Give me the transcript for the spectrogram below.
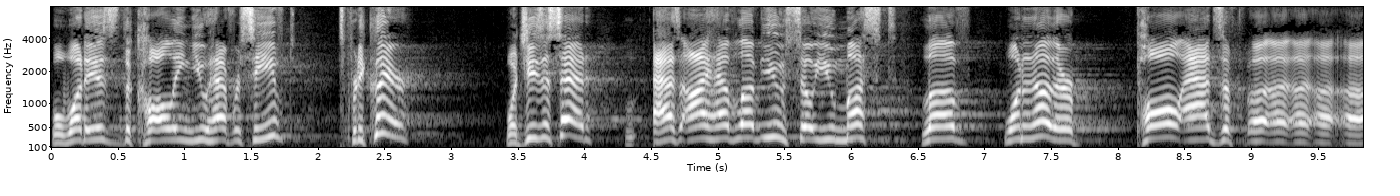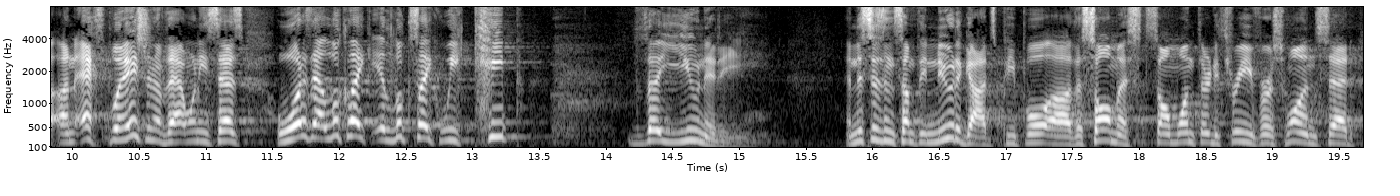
Well, what is the calling you have received? It's pretty clear. What Jesus said, as I have loved you, so you must love one another. Paul adds a, a, a, an explanation of that when he says, What does that look like? It looks like we keep the unity. And this isn't something new to God's people. Uh, the psalmist, Psalm 133, verse 1, said,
